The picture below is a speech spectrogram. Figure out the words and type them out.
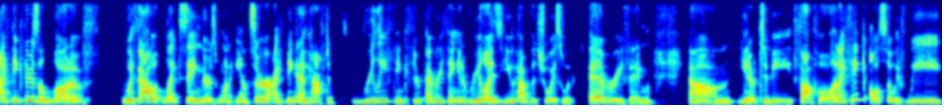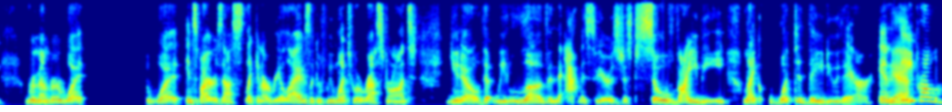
I think there's a lot of without like saying there's one answer i think yeah. you have to really think through everything and realize you have the choice with everything um you know to be thoughtful and i think also if we remember what what inspires us like in our real lives like if we went to a restaurant you know that we love and the atmosphere is just so vibey like what did they do there and yeah. they probably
